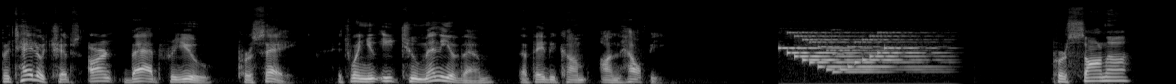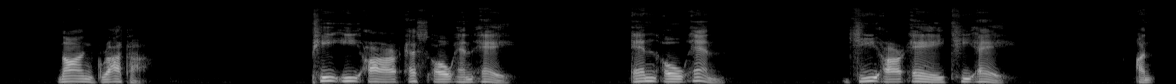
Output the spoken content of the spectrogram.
Potato chips aren't bad for you per se. It's when you eat too many of them that they become unhealthy. Persona non grata. P E R S O N A. N O N G R A T A, an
